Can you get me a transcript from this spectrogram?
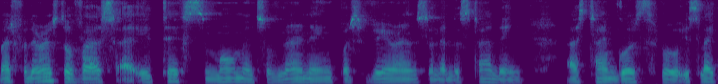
but for the rest of us, uh, it takes moments of learning, perseverance, and understanding as time goes through. It's like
